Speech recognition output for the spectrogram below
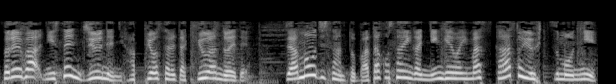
それは2010年に発表された Q&A で、ジャムおじさんとバタコさん以外に人間はいますか？という質問に、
